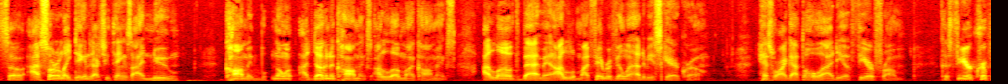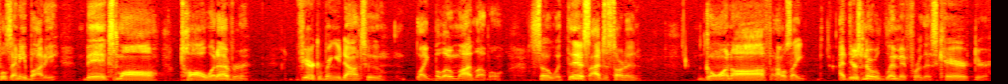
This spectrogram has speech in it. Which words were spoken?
So I started like digging into actually things I knew, comic. book- No, I dug into comics. I love my comics. I loved Batman. I my favorite villain had to be Scarecrow. Hence where I got the whole idea of fear from, because fear cripples anybody, big, small, tall, whatever. Fear can bring you down to like below my level. So with this, I just started going off, and I was like, I, "There's no limit for this character."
